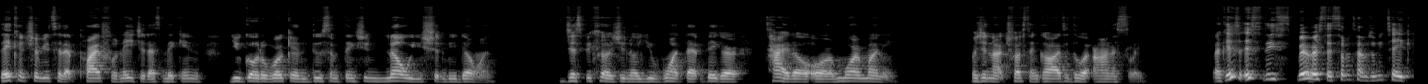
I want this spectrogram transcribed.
They contribute to that prideful nature that's making you go to work and do some things you know you shouldn't be doing. just because you know you want that bigger title or more money, but you're not trusting God to do it honestly. Like it's it's these spirits that sometimes we take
